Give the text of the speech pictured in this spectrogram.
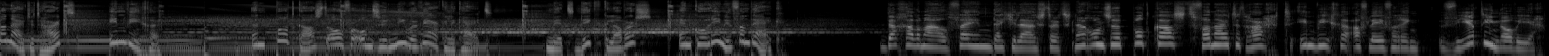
Vanuit het hart in Wiegen. Een podcast over onze nieuwe werkelijkheid. Met Dick Klabbers en Corine van Dijk. Dag allemaal, fijn dat je luistert naar onze podcast Vanuit het hart in Wiegen, aflevering 14 alweer.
